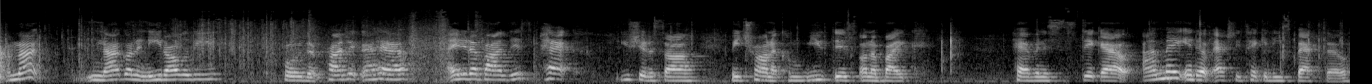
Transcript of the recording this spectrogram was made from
I'm not not gonna need all of these for the project I have. I ended up buying this pack. You should have saw me trying to commute this on a bike, having it stick out. I may end up actually taking these back though,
